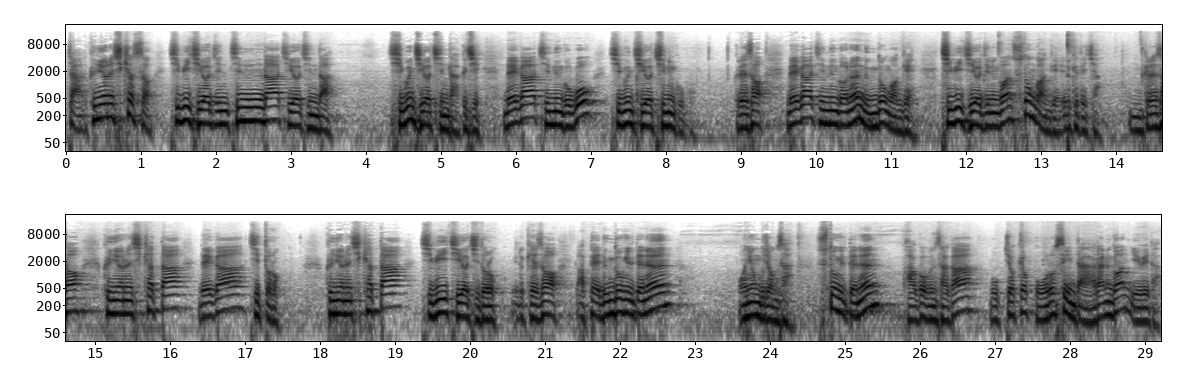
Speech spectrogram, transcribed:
자, 그녀는 시켰어. 집이 지어진, 진다, 지어진다. 집은 지어진다. 그치? 내가 짓는 거고, 집은 지어지는 거고. 그래서 내가 짓는 거는 능동관계. 집이 지어지는 건 수동 관계 이렇게 되죠. 음, 그래서 그녀는 시켰다 내가 짓도록 그녀는 시켰다 집이 지어지도록 이렇게 해서 앞에 능동일 때는 원형 부정사 수동일 때는 과거 분사가 목적격 보호로 쓰인다라는 건 예외다.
